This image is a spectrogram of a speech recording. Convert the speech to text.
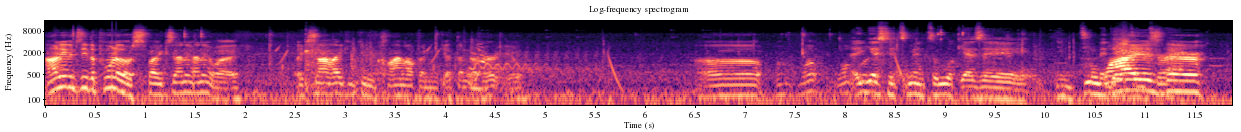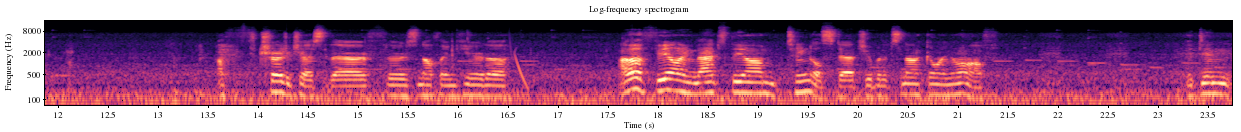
I don't even see the point of those spikes any anyway. Like, it's not like you can climb up and get them to hurt you. Uh, what? what I guess it's meant to look as a intimidating Why is trap. there a treasure chest there if there's nothing here to... I have a feeling that's the, um, Tingle statue, but it's not going off. It didn't,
